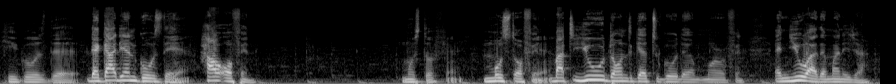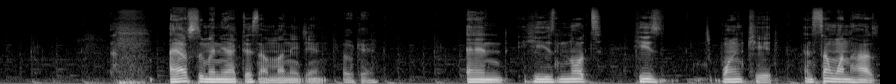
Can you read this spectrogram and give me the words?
he goes there The guardian goes there. Yeah. How often? most often. Most often. Yeah. But you don't get to go there more often. And you are the manager. I have so many actors I'm managing, Okay. and he's not. He's one kid, and someone has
